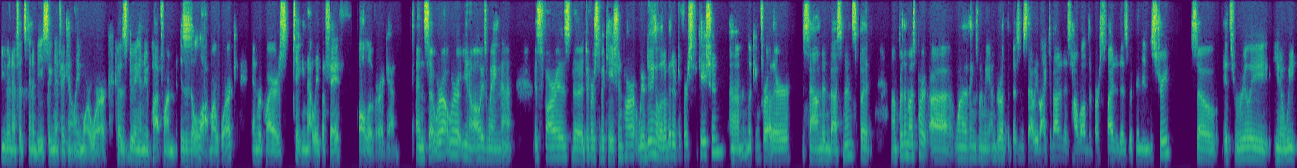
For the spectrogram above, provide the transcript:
even if it's going to be significantly more work because doing a new platform is a lot more work and requires taking that leap of faith all over again and so we're we're you know always weighing that as far as the diversification part we're doing a little bit of diversification um, and looking for other sound investments. But um, for the most part, uh, one of the things when we underwrote the business that we liked about it is how well diversified it is within industry. So it's really, you know, we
